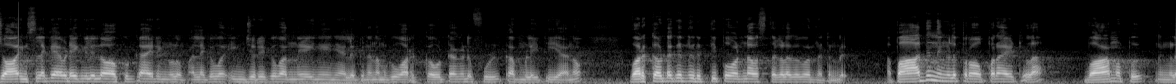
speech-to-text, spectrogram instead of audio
ജോയിൻസിലൊക്കെ എവിടെയെങ്കിലും ലോക്കും കാര്യങ്ങളും അല്ലെങ്കിൽ ഇഞ്ചുറി ഒക്കെ വന്നു കഴിഞ്ഞ് കഴിഞ്ഞാൽ പിന്നെ നമുക്ക് വർക്കൗട്ട് അങ്ങോട്ട് ഫുൾ കംപ്ലീറ്റ് ചെയ്യാനോ വർക്കൗട്ടൊക്കെ നിർത്തി പോകേണ്ട അവസ്ഥകളൊക്കെ വന്നിട്ടുണ്ട്. അപ്പോൾ ആദ്യം നിങ്ങൾ പ്രോപ്പറായിട്ടുള്ള വാമപ്പ് നിങ്ങൾ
